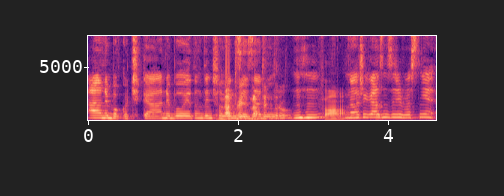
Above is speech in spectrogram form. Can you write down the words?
a nebo kočka, nebo je tam ten člověk na, ze zadu. Na Tinderu? Mm-hmm. No říkala jsem si, že vlastně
